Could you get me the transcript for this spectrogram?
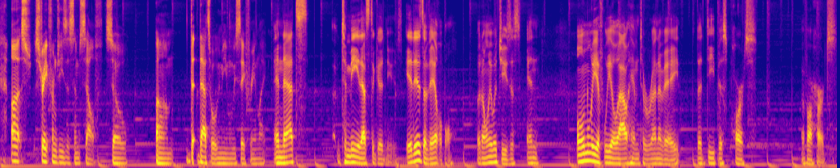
uh, s- straight from jesus himself so um th- that's what we mean when we say free and light And that's, to me, that's the good news. It is available, but only with Jesus and only if we allow Him to renovate the deepest parts of our hearts.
